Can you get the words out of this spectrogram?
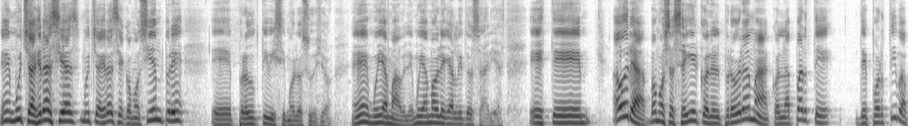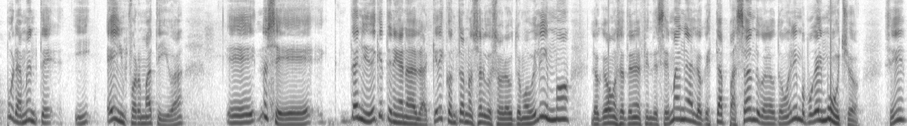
Eh, muchas gracias, muchas gracias como siempre. Eh, productivísimo lo suyo. Eh, muy amable, muy amable Carlitos Arias. Este, ahora vamos a seguir con el programa, con la parte deportiva puramente y, e informativa. Eh, no sé, Dani, ¿de qué tenés ganas de hablar? ¿Querés contarnos algo sobre automovilismo? Lo que vamos a tener el fin de semana, lo que está pasando con el automovilismo, porque hay mucho, ¿sí?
